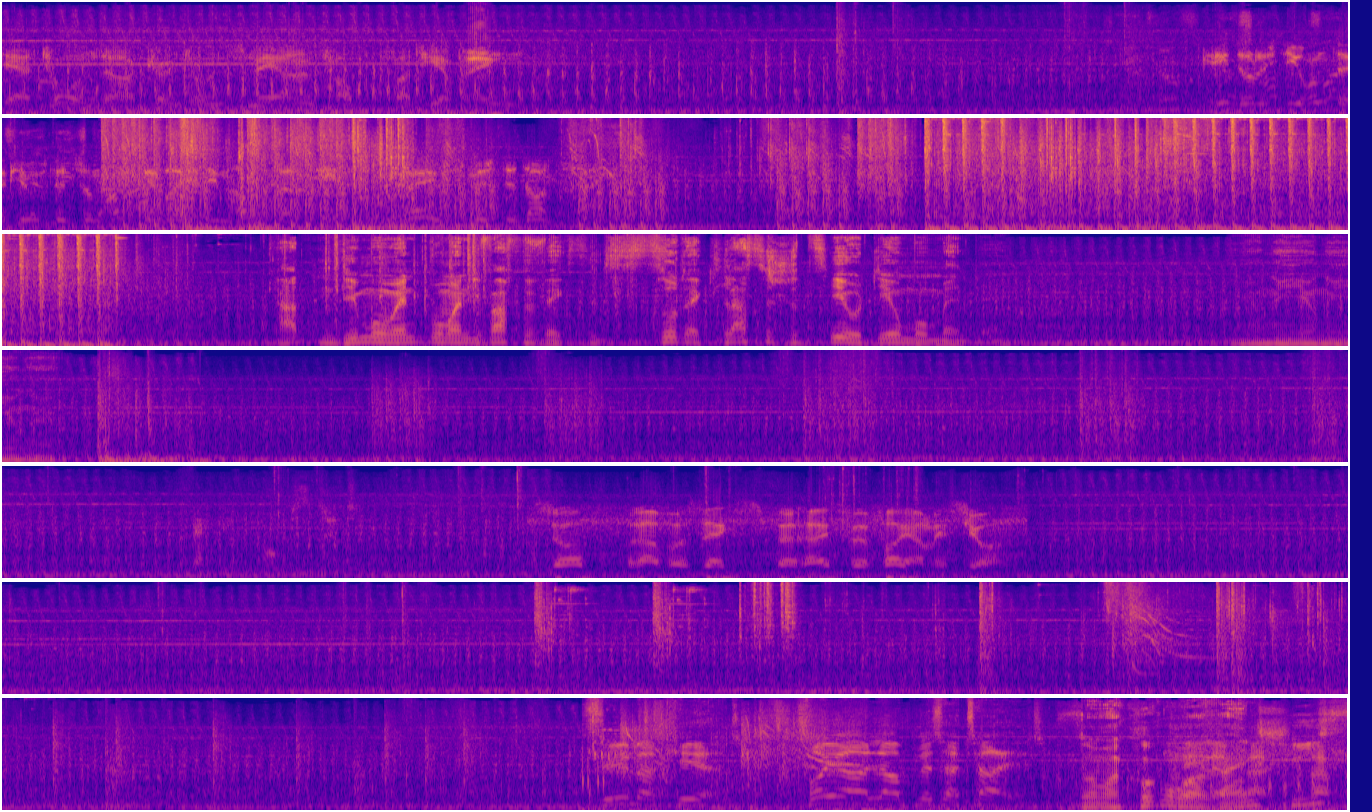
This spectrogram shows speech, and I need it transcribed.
Der Ton da könnte uns näher ans Hauptquartier bringen. Geh durch die Unterkünfte zum Hauptgebäude im Hauptquartier. Graves müsste dort sein. Gerade in dem Moment, wo man die Waffe wechselt. Das ist so der klassische COD-Moment, ey. Junge, Junge, Junge. So, Bravo 6, bereit für Feuermission. Ziel markiert. Feuererlaubnis erteilt. So, mal gucken, wo er reinschießt.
